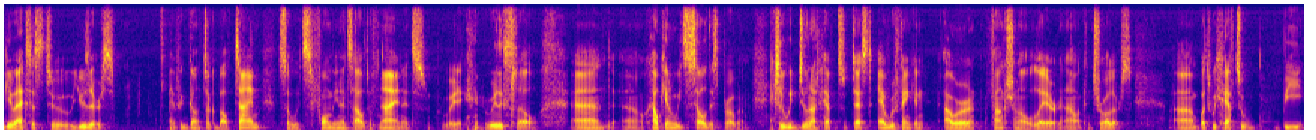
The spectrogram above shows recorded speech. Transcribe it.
give access to users. If we're going to talk about time, so it's four minutes out of nine. It's really, really slow. And uh, how can we solve this problem? Actually, we do not have to test everything in our functional layer in our controllers. Uh, but we have to be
